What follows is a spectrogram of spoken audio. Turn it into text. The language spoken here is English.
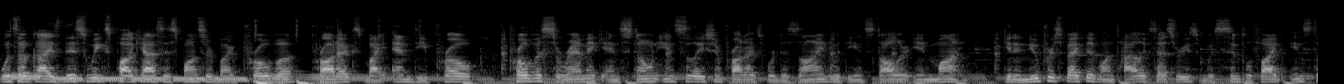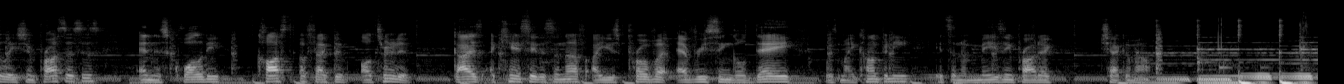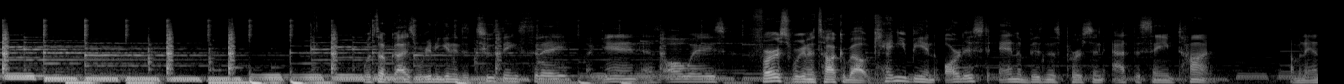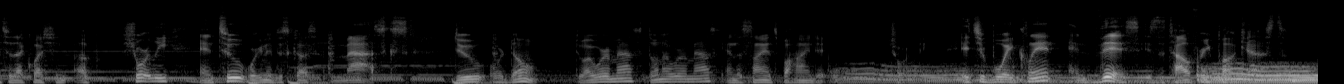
What's up, guys? This week's podcast is sponsored by Prova Products by MD Pro. Prova ceramic and stone installation products were designed with the installer in mind. Get a new perspective on tile accessories with simplified installation processes and this quality, cost effective alternative. Guys, I can't say this enough. I use Prova every single day with my company. It's an amazing product. Check them out. What's up, guys? We're going to get into two things today. Again, as always, first, we're going to talk about can you be an artist and a business person at the same time? I'm going to answer that question up shortly. And two, we're going to discuss masks do or don't. Do I wear a mask? Don't I wear a mask? And the science behind it shortly. It's your boy Clint, and this is the Tile Free Podcast.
